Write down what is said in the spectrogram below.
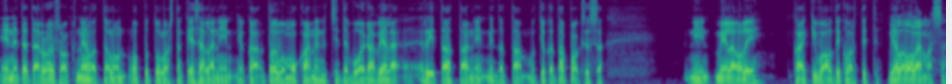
ennen tätä Royce Rock-neuvottelun lopputulosta kesällä, niin joka toivon mukaan ne nyt sitten voidaan vielä riitauttaa, niin, niin tota, mutta joka tapauksessa niin meillä oli kaikki valtikortit vielä olemassa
